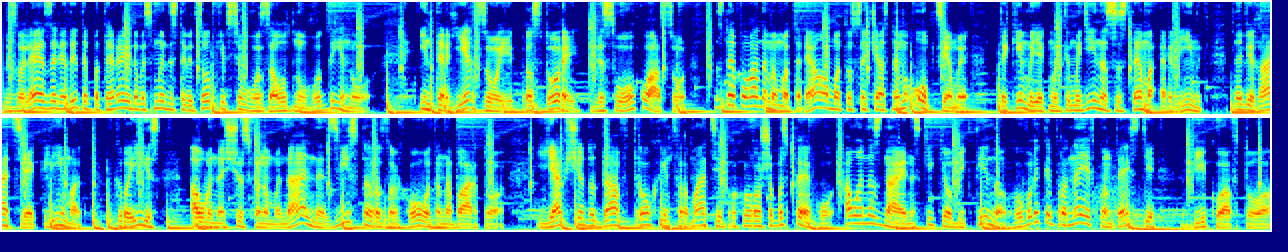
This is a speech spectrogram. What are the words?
дозволяє зарядити батарею до 80% всього за одну годину. Інтер'єр Zoe просторий для свого класу з непоганими матеріалами та сучасними опціями, такими як мультимедійна система Airlink, навігація, клімат, круїз, але на щось феноменальне, звісно, розраховувати не варто. Я б ще додав трохи інформації про хорошу безпеку, але не знаю наскільки об'єктивно говорити про неї в контексті віку авто.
